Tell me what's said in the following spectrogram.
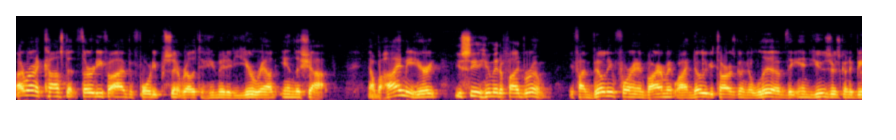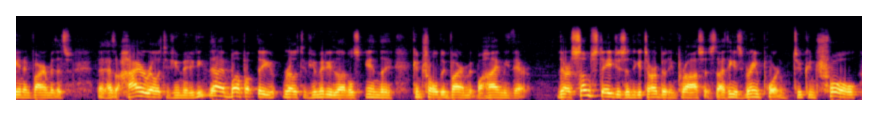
I run a constant 35 to 40% relative humidity year-round in the shop. Now, behind me here, you see a humidified room. If I'm building for an environment where I know the guitar is going to live, the end user is going to be in an environment that's, that has a higher relative humidity, then I bump up the relative humidity levels in the controlled environment behind me there. There are some stages in the guitar building process that I think it's very important to control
